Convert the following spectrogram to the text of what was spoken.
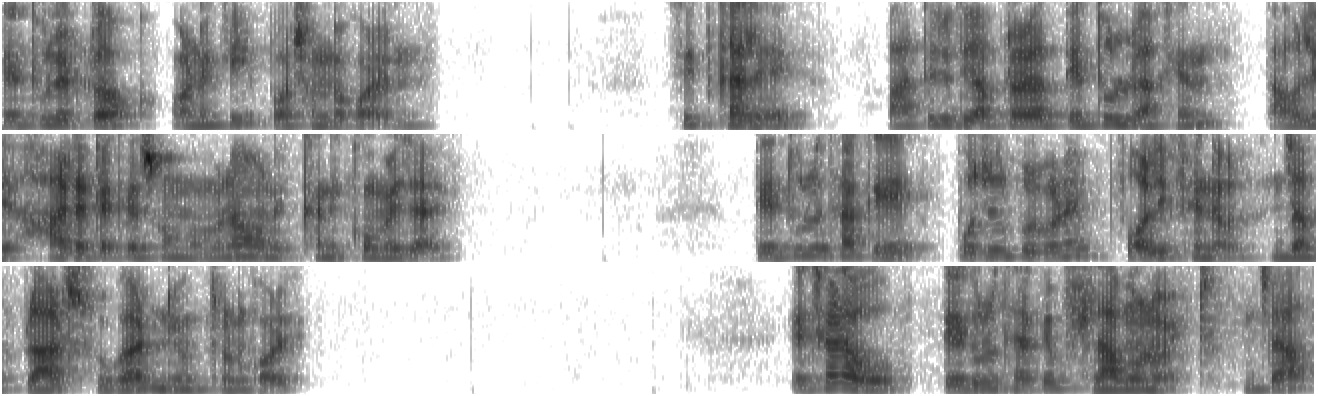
তেঁতুলের টক অনেকেই পছন্দ করেন। শীতকালে পাতে যদি আপনারা তেঁতুল রাখেন তাহলে হার্ট অ্যাটাকের সম্ভাবনা অনেকখানি কমে যায়। তেঁতুলে থাকে প্রচুর পরিমাণে পলিফেনল যা ব্লাড সুগার নিয়ন্ত্রণ করে। এছাড়াও তেঁতুলে থাকে ফ্লাভোনয়েড যা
